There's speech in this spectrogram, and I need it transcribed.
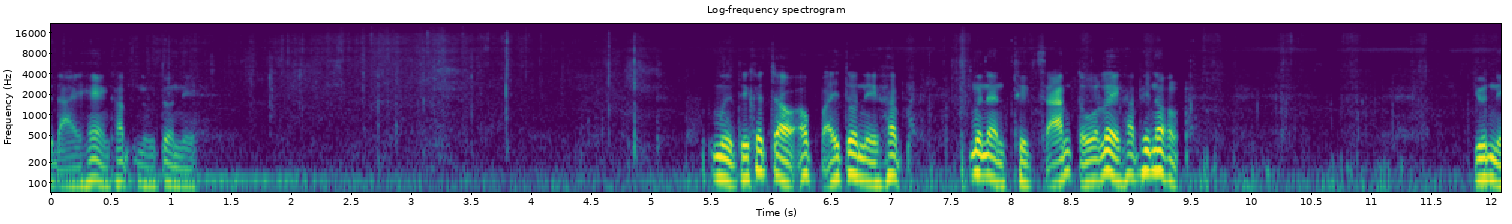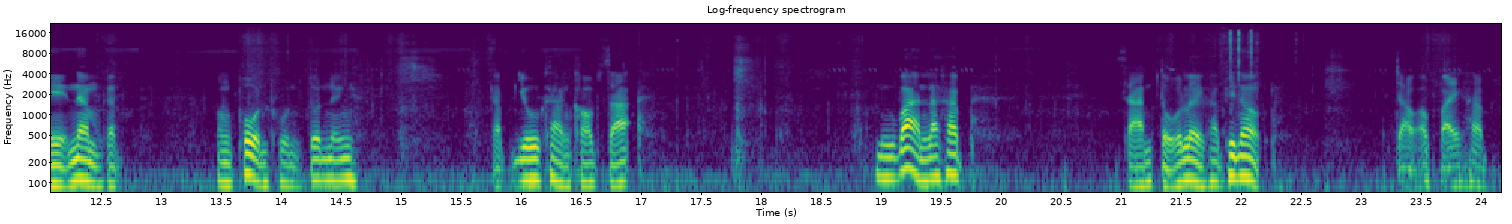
สียดายแห้งครับหนูตัวนี้มือที่เขาเจ้าเอาไปตัวนี้ครับมือนั่นถึกสามตัวเลยครับพี่น้องยูนี่นำกับของโพนผุนตัวหนึ่งกับยูข้างขอบสะมือบ้านแล้วครับสามตัวเลยครับพี่น้องเจ้าเอาไปครับ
